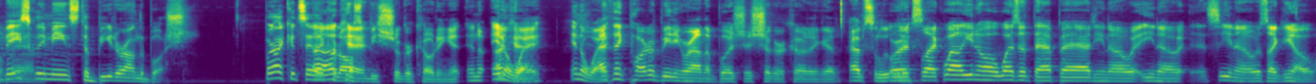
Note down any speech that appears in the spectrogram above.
it basically man. means to beat around the bush. But I could say that Oh, could okay. also be sugarcoating it in a, in Okay. a way. In a way, I think part of beating around the bush is sugarcoating it. absolutely. Or it's like, well, you know, it wasn't that bad. You know, you know, it's you know, it's like, you know,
